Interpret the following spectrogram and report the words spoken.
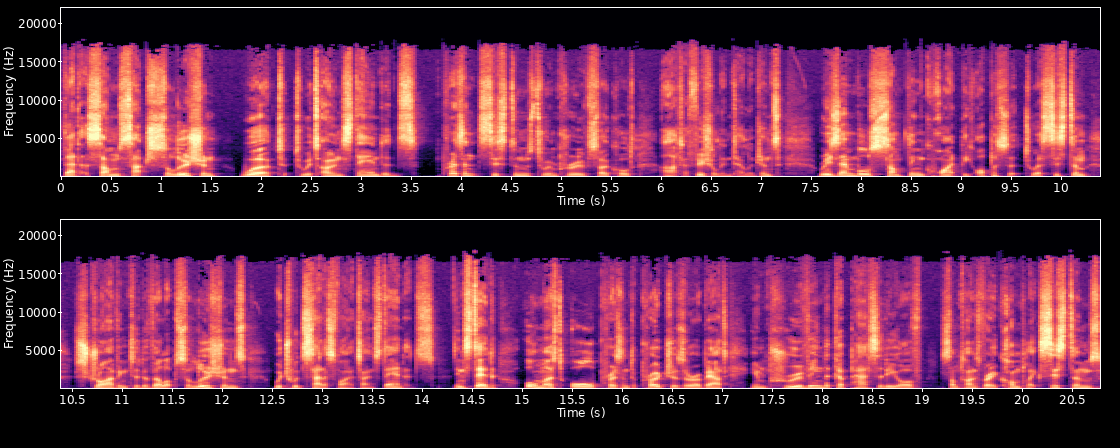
that some such solution worked to its own standards. Present systems to improve so called artificial intelligence resembles something quite the opposite to a system striving to develop solutions which would satisfy its own standards. Instead, almost all present approaches are about improving the capacity of sometimes very complex systems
